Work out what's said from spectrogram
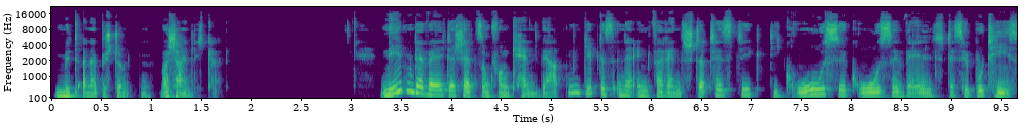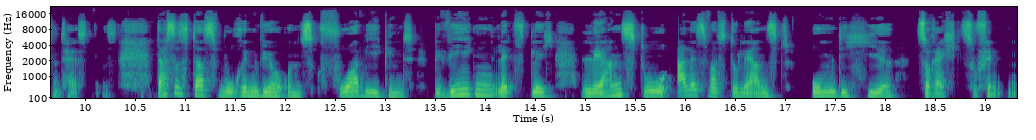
mit einer bestimmten Wahrscheinlichkeit. Neben der Welt der Schätzung von Kennwerten gibt es in der Inferenzstatistik die große, große Welt des Hypothesentestens. Das ist das, worin wir uns vorwiegend bewegen. Letztlich lernst du alles, was du lernst, um dich hier zurechtzufinden.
